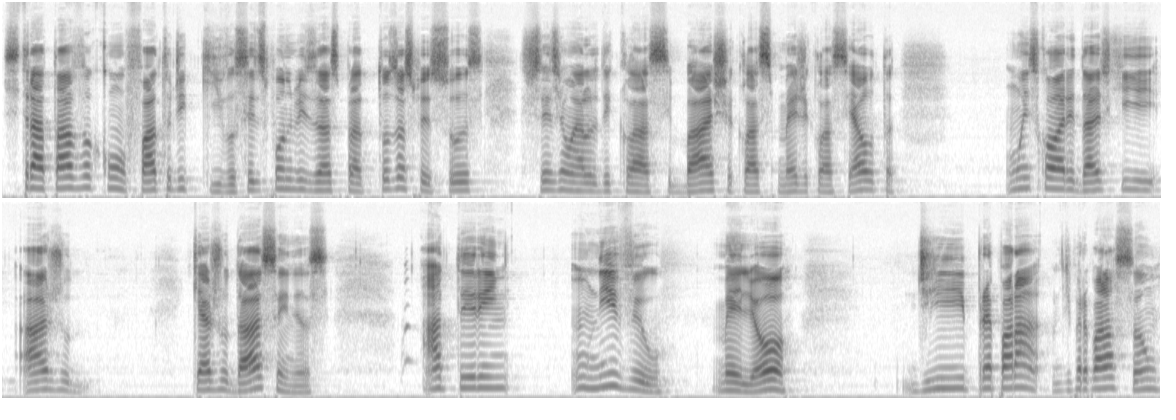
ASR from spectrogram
se tratava com o fato de que você disponibilizasse para todas as pessoas, sejam elas de classe baixa, classe média, classe alta, uma escolaridade que, ajud que ajudassem-nas a terem um nível melhor de, prepara de preparação.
